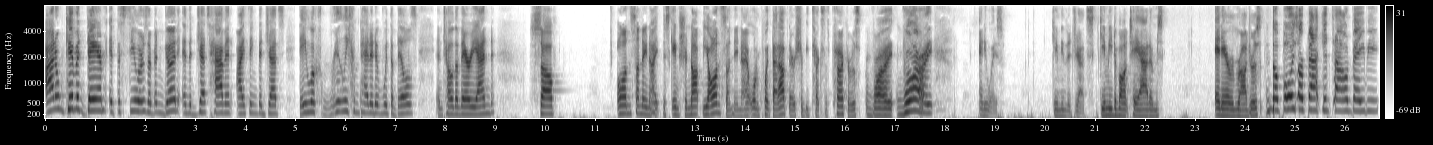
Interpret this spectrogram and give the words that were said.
I don't give a damn if the Steelers have been good and the Jets haven't. I think the Jets, they looked really competitive with the Bills until the very end. So, on Sunday night, this game should not be on Sunday night. I want to point that out there. It should be Texans Packers. Why? Why? Anyways, give me the Jets. Give me Davante Adams and Aaron Rodgers. The boys are back in town, baby.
